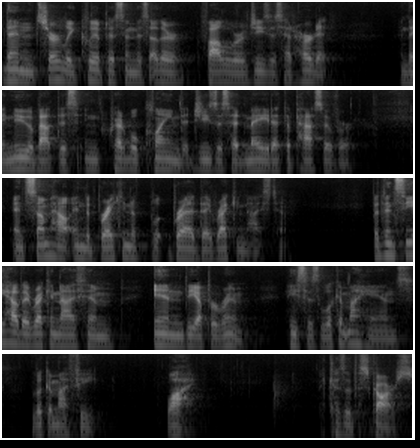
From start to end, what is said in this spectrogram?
then surely Cleopas and this other follower of Jesus had heard it. And they knew about this incredible claim that Jesus had made at the Passover. And somehow, in the breaking of bread, they recognized him. But then see how they recognize him in the upper room. He says, Look at my hands, look at my feet. Why? Because of the scars.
